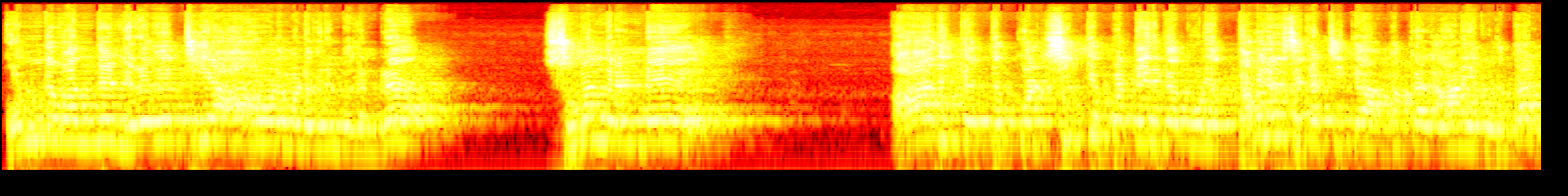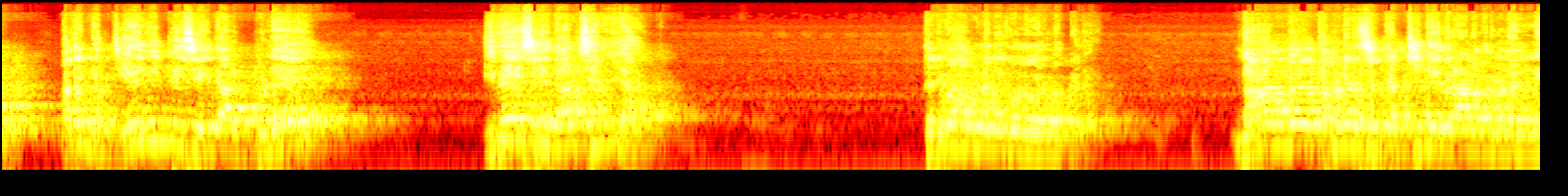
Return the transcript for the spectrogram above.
கொண்டு வந்து நிறைவேற்றிய ஆகணும் என்று விரும்புகின்ற சுமந்திரண்டே ஆதிக்கத்துக்குள் சிக்கப்பட்டு இருக்கக்கூடிய தமிழரசு கட்சிக்கு மக்கள் ஆணையை கொடுத்தால் அதை ஜேவிபி செய்தால் பிழை இதே செய்தால் சரியா? தெளிவாக விளங்கிக் கொள்ளுங்கள் மக்களே. நாங்கள் தமிழரசு கட்சிக்கு எதிரானவர்கள் அல்ல.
